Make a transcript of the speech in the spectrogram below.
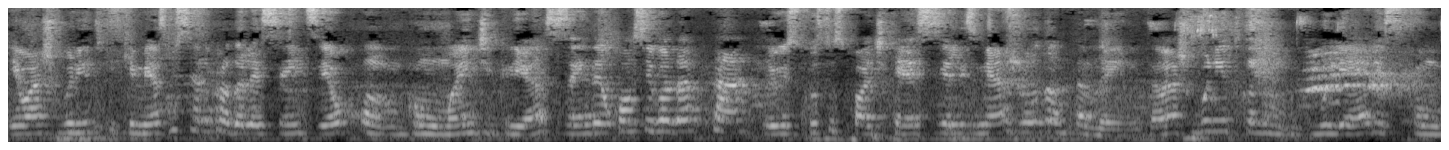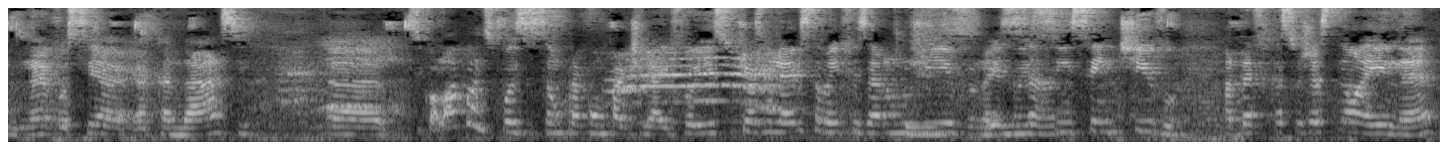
Eu acho bonito que mesmo sendo para adolescentes, eu como, como mãe de crianças, ainda eu consigo adaptar. Eu escuto os podcasts e eles me ajudam também. Então eu acho bonito quando mulheres como né, você, a a Candace, ah, se colocam à disposição para compartilhar. E foi isso que as mulheres também fizeram no Isso, livro, né? Então exato. esse incentivo. Até fica a sugestão aí, né?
